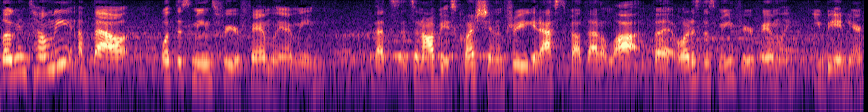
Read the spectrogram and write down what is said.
Logan, tell me about what this means for your family. I mean, that's it's an obvious question. I'm sure you get asked about that a lot. But what does this mean for your family? You being here?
